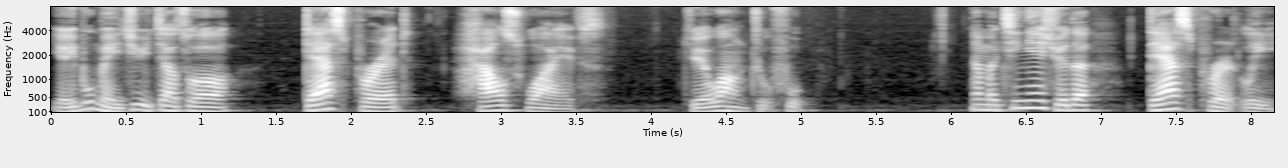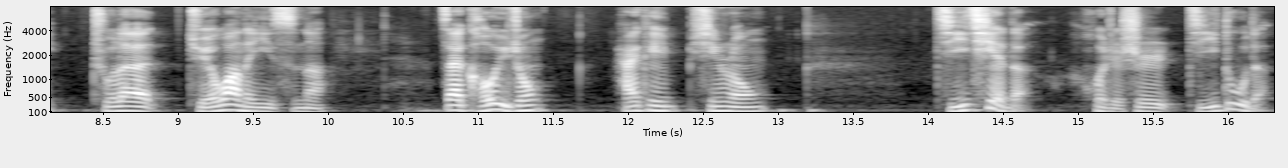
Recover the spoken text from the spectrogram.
有一部美剧叫做《Desperate Housewives》，绝望主妇。 那么今天学的 desperately 除了绝望的意思呢，在口语中还可以形容急切的或者是极度的，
